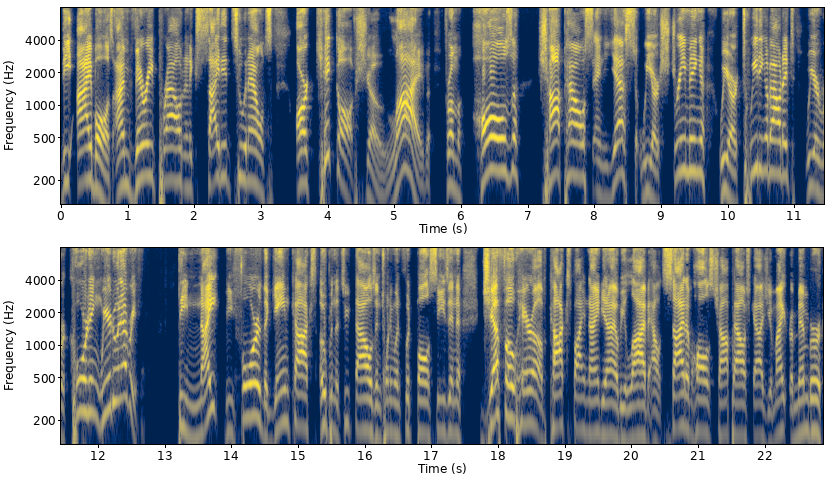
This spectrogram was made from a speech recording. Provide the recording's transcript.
the eyeballs. I'm very proud and excited to announce our kickoff show live from Hall's Chop House. And yes, we are streaming, we are tweeting about it, we are recording, we are doing everything the night before the Gamecocks open the 2021 football season. Jeff O'Hara of Cocks by 99 will be live outside of Hall's Chop House. Guys, you might remember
